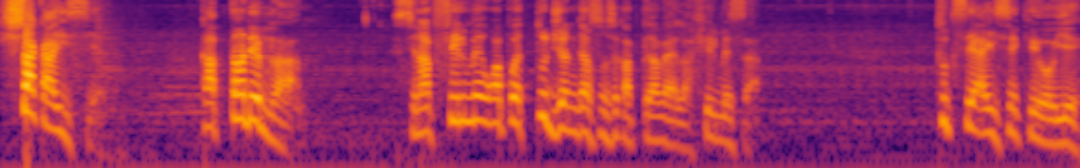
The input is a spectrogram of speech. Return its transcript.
Chak Haitien, kap tendem la, si nap filme, wapwè tout jen gason se kap travè la, filme sa. Tout se Haitien ki oye.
